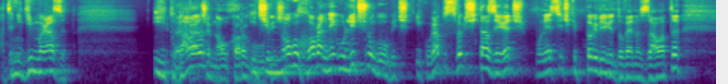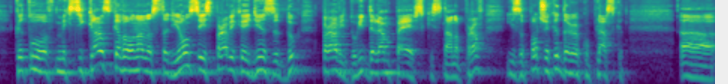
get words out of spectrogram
а да не ги мразят. И тогава... каза, че много хора го и че обичат. много хора него лично го обичат. И когато свърши тази реч, поне всички първи редове на залата, като в мексиканска вълна на стадион се изправиха един за друг, прави, дори Делян Пеевски стана прав и започнаха да ръкопляскат. а,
